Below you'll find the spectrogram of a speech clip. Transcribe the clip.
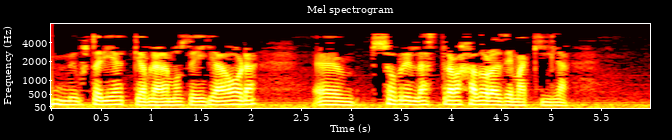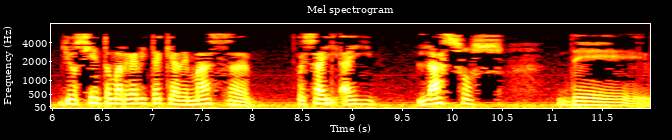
me gustaría que habláramos de ella ahora, eh, sobre las trabajadoras de Maquila. Yo siento, Margarita, que además eh, pues hay, hay lazos de,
